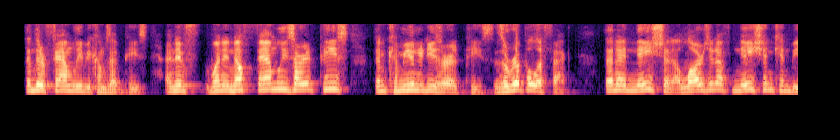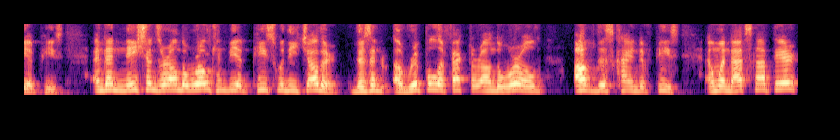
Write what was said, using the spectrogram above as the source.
Then their family becomes at peace. And if when enough families are at peace, then communities are at peace. There's a ripple effect. Then a nation, a large enough nation can be at peace. And then nations around the world can be at peace with each other. There's an, a ripple effect around the world of this kind of peace. And when that's not there,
